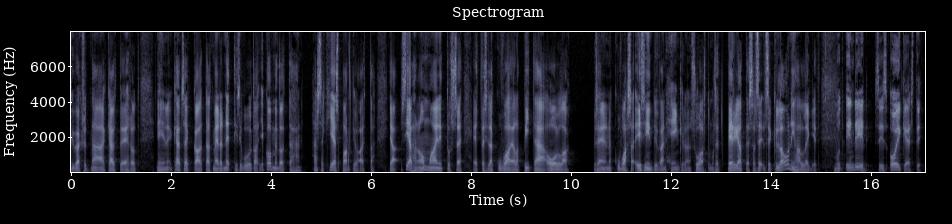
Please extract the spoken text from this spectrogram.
hyväksyt nämä käyttöehdot, niin käy tsekkaa täältä meidän nettisivuilta ja kommentoit tähän hashtag yes partioaetta. Ja siellähän on mainittu se, että sillä kuvaajalla pitää olla sen kuvassa esiintyvän henkilön suostumus. Et periaatteessa se, se kyllä on ihan legit. Mutta indeed, siis oikeasti,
